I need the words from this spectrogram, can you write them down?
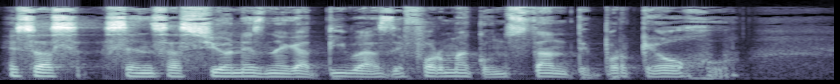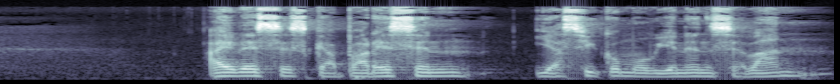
esas sensaciones negativas de forma constante, porque ojo, hay veces que aparecen y así como vienen se van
